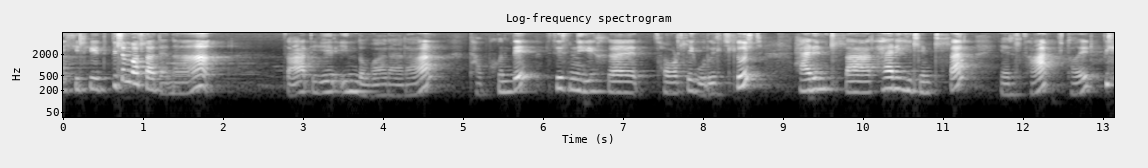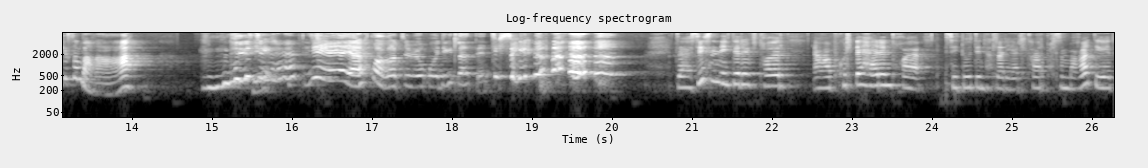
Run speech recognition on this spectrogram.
дугаар эхлэхэд бэлэн болоод байна. За тэгэхээр энэ дугаараараа та бүхэндээ season 1-ийн цувралыг үргэлжлүүлж хайрын талаар, хайрын хэлний талаар ярилцахаар бит хоёр бэлтгэсэн байгаа. Нэг ч юм уу нэг лаад чиг шиг. За season 1 дээр бит хоёр аа бүхэлдээ хайрын тухай сэдвүүдийн талаар ярилцахаар болсон байгаа. Тэгээд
